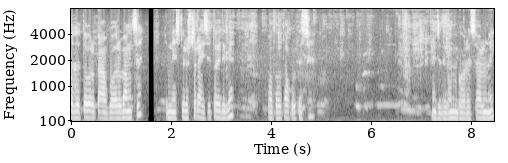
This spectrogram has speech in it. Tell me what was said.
ওদের তো আবার গা- ঘর ভাঙছে। তো মেস্তর টেস্তর আইসে তো এদিকে? কথা কথা করতেছে এই যে দেখুন ঘরে চাল নেই।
